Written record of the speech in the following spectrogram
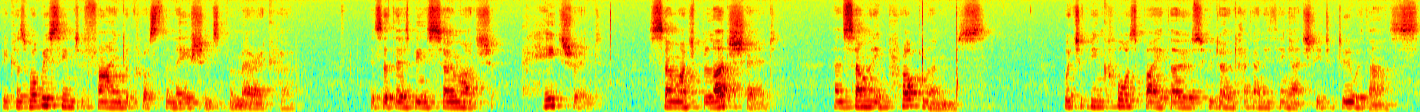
Because what we seem to find across the nations of America is that there's been so much hatred, so much bloodshed, and so many problems which have been caused by those who don't have anything actually to do with us,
